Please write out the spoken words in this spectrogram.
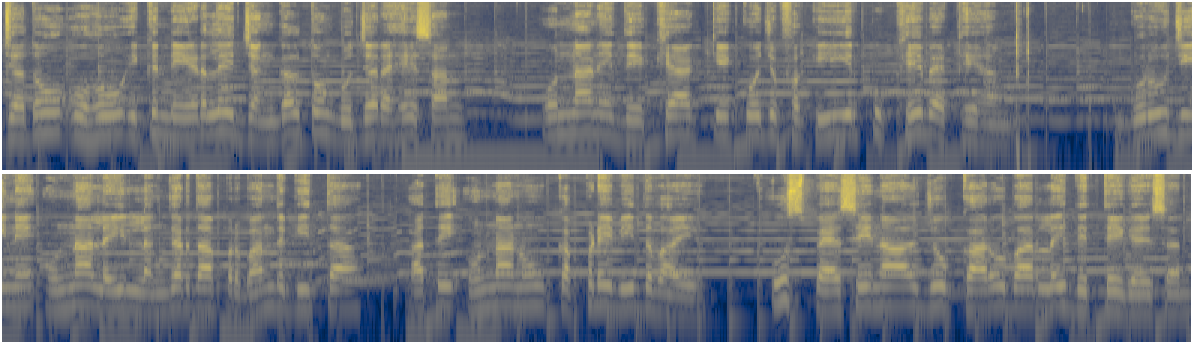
ਜਦੋਂ ਉਹ ਇੱਕ ਨੇੜਲੇ ਜੰਗਲ ਤੋਂ ਗੁਜ਼ਰ ਰਹੇ ਸਨ, ਉਹਨਾਂ ਨੇ ਦੇਖਿਆ ਕਿ ਕੁਝ ਫਕੀਰ ਭੁੱਖੇ ਬੈਠੇ ਹਨ। ਗੁਰੂ ਜੀ ਨੇ ਉਹਨਾਂ ਲਈ ਲੰਗਰ ਦਾ ਪ੍ਰਬੰਧ ਕੀਤਾ ਅਤੇ ਉਹਨਾਂ ਨੂੰ ਕੱਪੜੇ ਵੀ ਦਿਵਾਏ। ਉਸ ਪੈਸੇ ਨਾਲ ਜੋ ਕਾਰੋਬਾਰ ਲਈ ਦਿੱਤੇ ਗਏ ਸਨ।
